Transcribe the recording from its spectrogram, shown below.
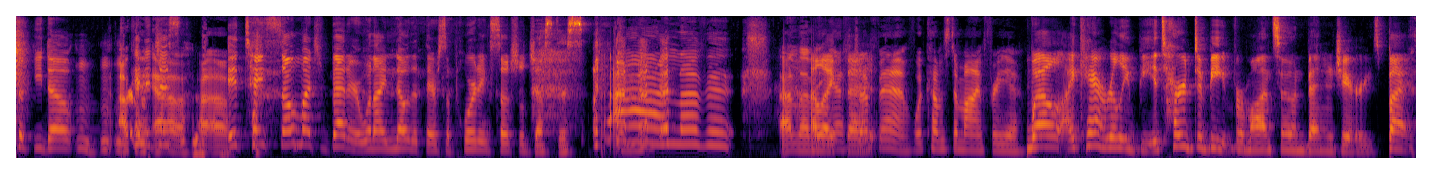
cookie dough. Mm, mm, mm. Okay. And it just uh-oh, uh-oh. it tastes so much better when I know that they're supporting social justice. Ah, I love it. I love it. I it. like Yes, that. Jump in. What comes to mind for you? Well, I can't really beat. It's hard to beat Vermont's own Ben and Jerry's, but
